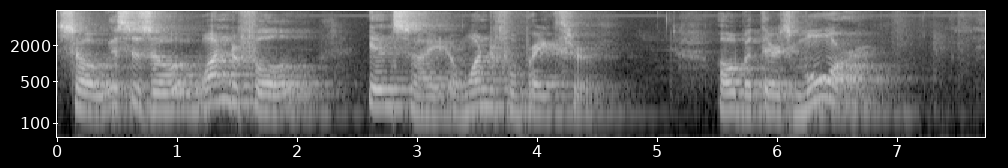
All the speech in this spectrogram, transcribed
So, this is a wonderful insight, a wonderful breakthrough. Oh, but there's more.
